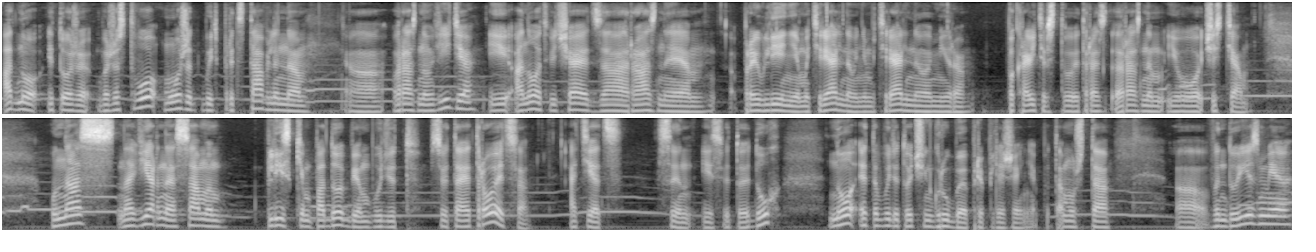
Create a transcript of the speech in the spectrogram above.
одно и то же божество может быть представлено э, в разном виде, и оно отвечает за разные проявления материального, нематериального мира, покровительствует раз, разным его частям. У нас, наверное, самым близким подобием будет Святая Троица, Отец, Сын и Святой Дух – но это будет очень грубое приближение, потому что э, в индуизме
